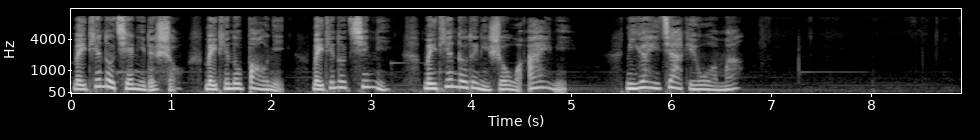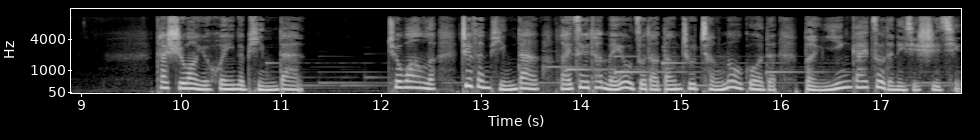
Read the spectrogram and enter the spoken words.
每天都牵你的手，每天都抱你，每天都亲你，每天都对你说我爱你，你愿意嫁给我吗？他失望于婚姻的平淡，却忘了这份平淡来自于他没有做到当初承诺过的本应该做的那些事情。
